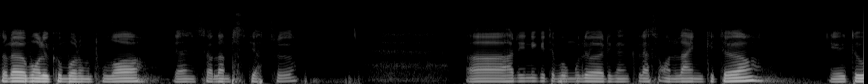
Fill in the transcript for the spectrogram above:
Assalamualaikum warahmatullahi dan salam sejahtera. Uh, hari ini kita bermula dengan kelas online kita iaitu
